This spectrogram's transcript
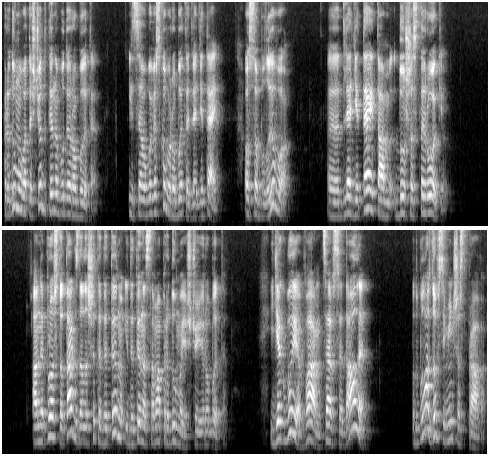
придумувати, що дитина буде робити. І це обов'язково робити для дітей. Особливо е, для дітей там до 6 років. А не просто так залишити дитину, і дитина сама придумає, що їй робити. І якби вам це все дали, от була зовсім інша справа.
